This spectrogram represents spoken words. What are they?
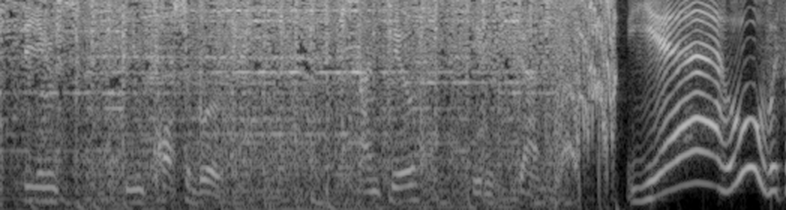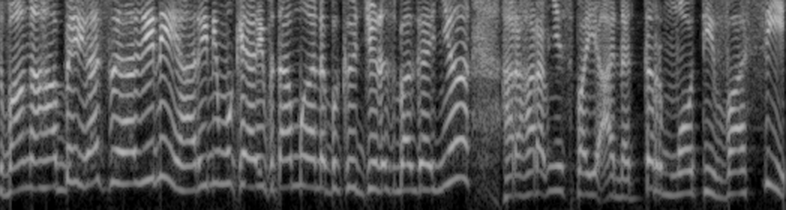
seems impossible until it is done. Yeah, uh, bersemangat habis rasa hari ni. Hari ni mungkin hari pertama anda bekerja dan sebagainya. Harap-harapnya supaya anda termotivasi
